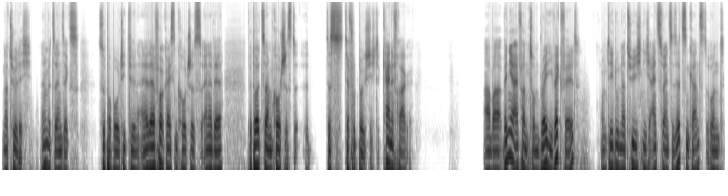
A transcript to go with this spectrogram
natürlich, ne, mit seinen sechs Super Bowl-Titeln. Einer der erfolgreichsten Coaches, einer der bedeutsamen Coaches des, der Football-Geschichte. Keine Frage. Aber wenn ihr einfach ein Tom Brady wegfällt und den du natürlich nicht eins zu eins ersetzen kannst und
